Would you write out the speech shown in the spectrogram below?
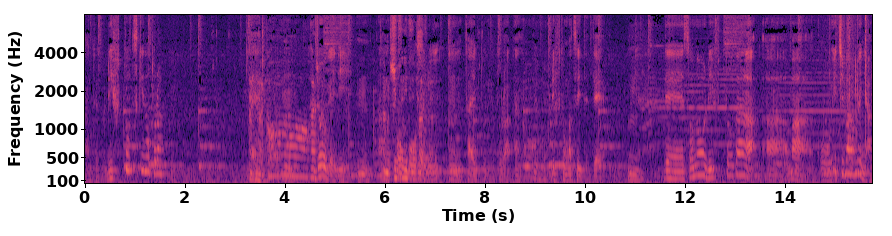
なんていうのリフト付きのトラック上下に、うん、ああのの昇降する、タイプのトラあのリフトがついてて。でそのリフトがあーまあこう一番上に上がっ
